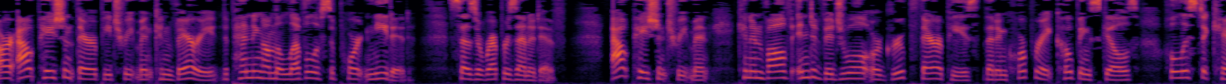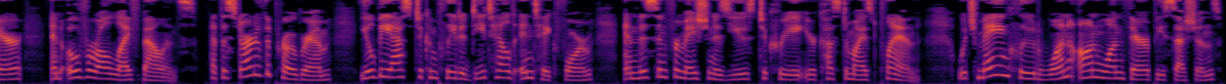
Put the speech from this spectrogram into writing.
Our outpatient therapy treatment can vary depending on the level of support needed, says a representative. Outpatient treatment can involve individual or group therapies that incorporate coping skills, holistic care, and overall life balance. At the start of the program, you'll be asked to complete a detailed intake form, and this information is used to create your customized plan, which may include one on one therapy sessions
